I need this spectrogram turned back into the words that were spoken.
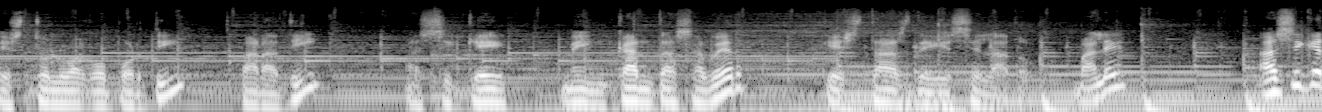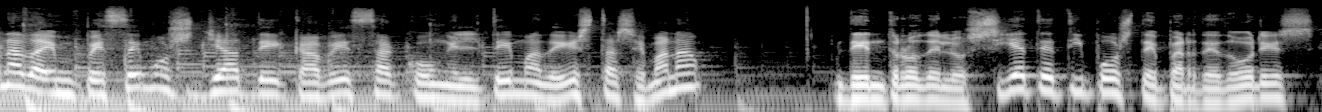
Esto lo hago por ti, para ti, así que me encanta saber que estás de ese lado, ¿vale? Así que nada, empecemos ya de cabeza con el tema de esta semana. Dentro de los siete tipos de perdedores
